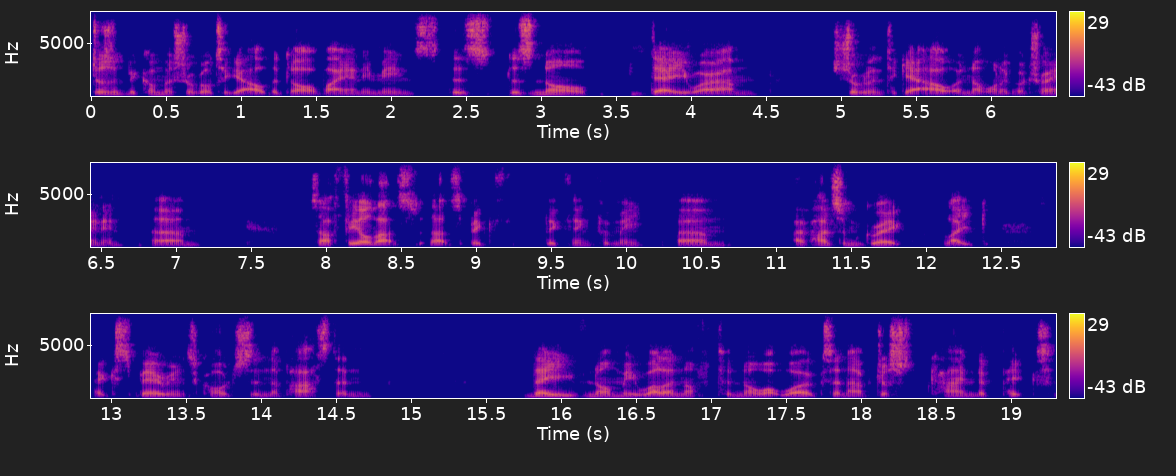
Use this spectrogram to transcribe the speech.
doesn't become a struggle to get out the door by any means. There's there's no day where I'm struggling to get out and not want to go training. Um, so I feel that's that's a big big thing for me. Um, I've had some great like experienced coaches in the past, and they've known me well enough to know what works, and I've just kind of picked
